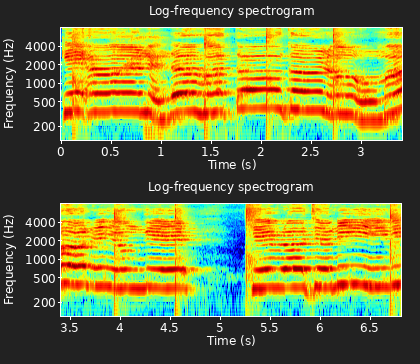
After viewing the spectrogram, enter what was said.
કે આનંદ હતો ઘણો મારે અંગે. કે વ્રજની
